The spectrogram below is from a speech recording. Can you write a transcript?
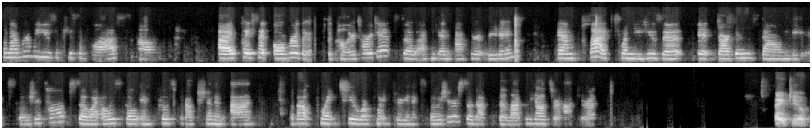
Whenever we use a piece of glass, um, I place it over the, the color target so I can get an accurate reading. And Plex, when you use it, it darkens down the exposure tab. So I always go in post-production and add about 0.2 or 0.3 in exposure so that the lab readouts are accurate. Thank you.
